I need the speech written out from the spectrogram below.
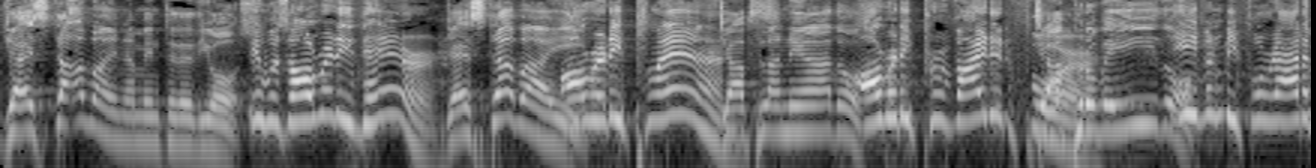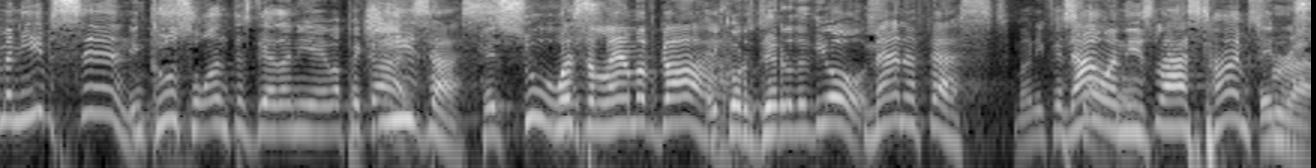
ya estaba en la mente de Dios. It was already there, Ya estaba ahí, already planned, ya planeado, already provided for, Ya proveído. even before Adam and Eve sinned. incluso antes de Adán y Eva pecar. Jesus Jesús, was the Lamb of God. el Cordero de Dios, manifest now in these last times for us.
